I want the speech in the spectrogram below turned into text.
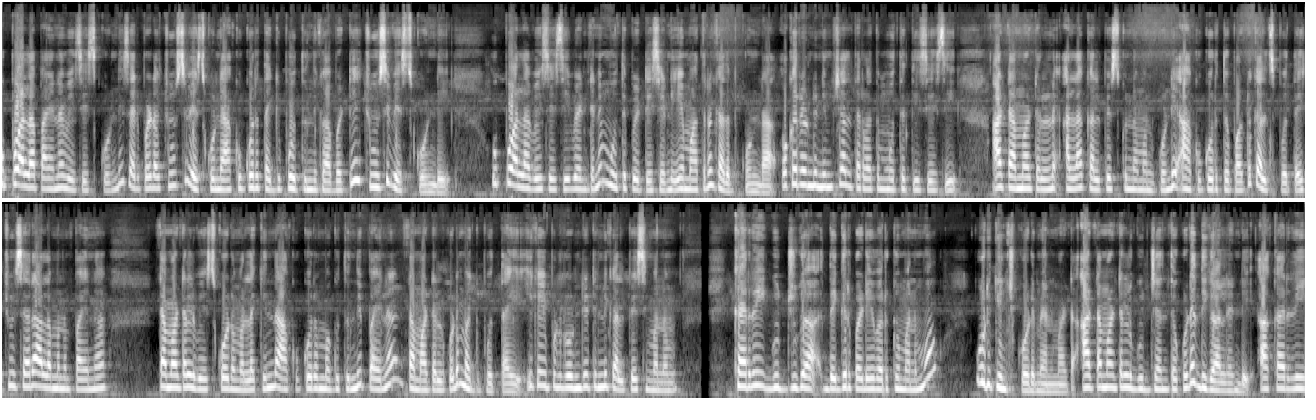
ఉప్పు అలా పైన వేసేసుకోండి. సరిపడా చూసి వేసుకోండి. ఆకుకూర తగ్గిపోతుంది కాబట్టి చూసి వేసుకోండి. ఉప్పు అలా వేసేసి వెంటనే మూత పెట్టేసేయండి. ఏమాత్రం కదపకుండా. ఒక రెండు నిమిషాల తర్వాత మూత తీసేసి ఆ టమాటాలని అలా కలిపేసుకున్నాం అనుకోండి ఆకుకూరతో పాటు కలిసిపోతాయి. చూసారా? అలా మనం పైన టమాటాలు వేసుకోవడం వల్ల కింద ఆకుకూర మగ్గుతుంది పైన టమాటాలు కూడా మగ్గిపోతాయి. ఇక ఇప్పుడు రెండింటిని కలిపేసి మనం కర్రీ గుజ్జుగా దగ్గర పడే వరకు మనము ఉడికించుకోవడమే అనమాట ఆ టమాటాల గుజ్జు అంతా కూడా దిగాలండి. ఆ కర్రీ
